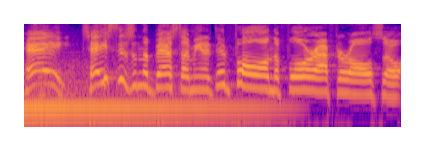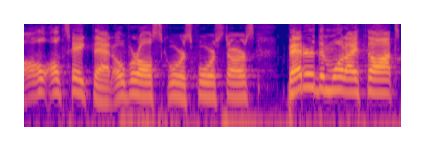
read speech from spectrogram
hey, taste isn't the best. I mean, it did fall on the floor after all, so I'll, I'll take that. Overall score is four stars. Better than what I thought,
